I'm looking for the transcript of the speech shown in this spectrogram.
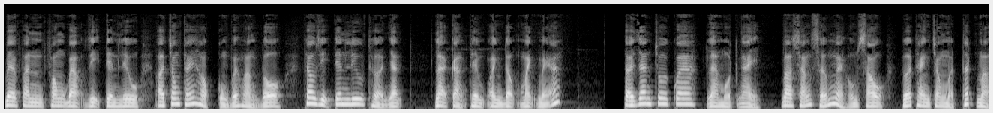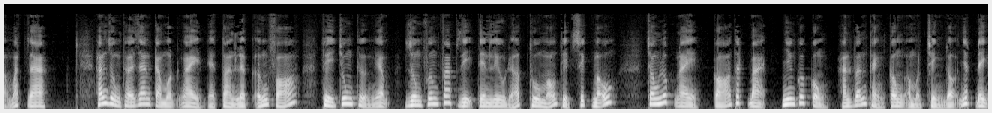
Về phần phong bạo dị tiên lưu ở trong thái học cùng với Hoàng Đô, theo dị tiên lưu thừa nhận, lại càng thêm oanh động mạnh mẽ. Thời gian trôi qua là một ngày, vào sáng sớm ngày hôm sau, hứa thanh trong mật thất mở mắt ra. Hắn dùng thời gian cả một ngày để toàn lực ứng phó, Thủy chung thử nghiệm dùng phương pháp dị tiên lưu để hấp thu máu thịt xích mẫu. Trong lúc này có thất bại, nhưng cuối cùng hắn vẫn thành công ở một trình độ nhất định.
